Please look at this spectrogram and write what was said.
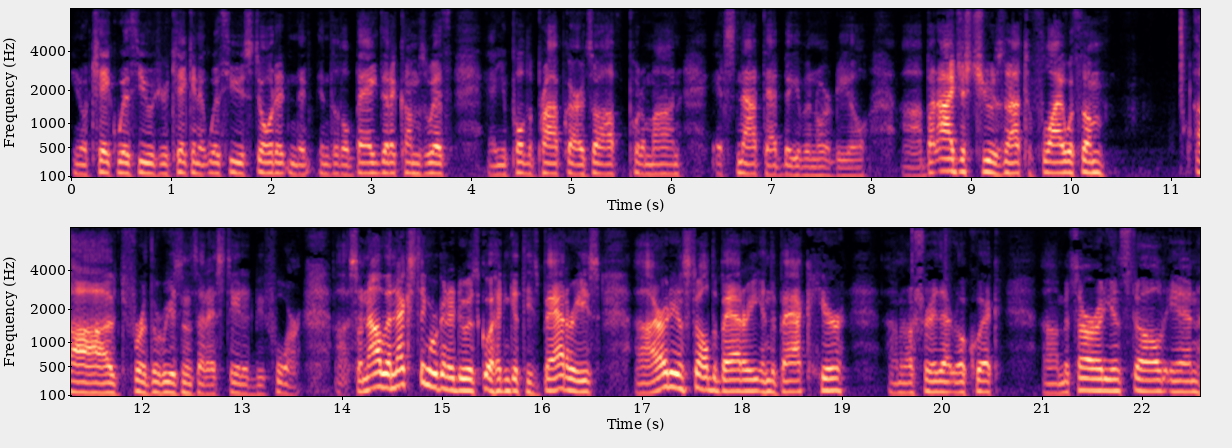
you know, take with you, if you're taking it with you, you stowed it in the, in the little bag that it comes with, and you pull the prop guards off, put them on, it's not that big of an ordeal. Uh, but I just choose not to fly with them uh, for the reasons that I stated before. Uh, so now the next thing we're going to do is go ahead and get these batteries. Uh, I already installed the battery in the back here, um, and I'll show you that real quick. Um, it's already installed in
